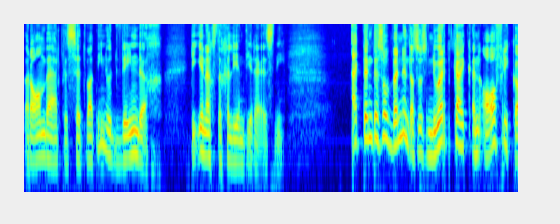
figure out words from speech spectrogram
raamwerk te sit wat nie noodwendig die enigste geleenthede is nie. Ek dink dis opwindend as ons noord kyk in Afrika,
